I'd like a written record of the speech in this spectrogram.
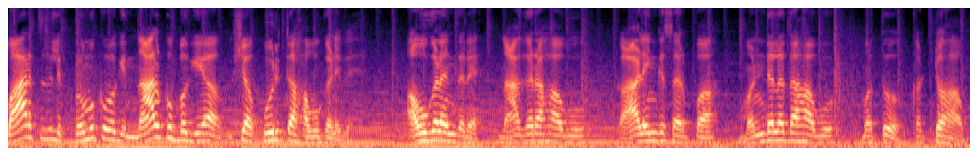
ಭಾರತದಲ್ಲಿ ಪ್ರಮುಖವಾಗಿ ನಾಲ್ಕು ಬಗೆಯ ವಿಷಪೂರಿತ ಹಾವುಗಳಿವೆ. ಅವುಗಳೆಂದರೆ ನಾಗರ ಹಾವು, ಕಾಳಿಂಗ ಸರ್ಪ, ಮಂಡಲದ ಹಾವು ಮತ್ತು ಕಟ್ಟು ಹಾವು.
